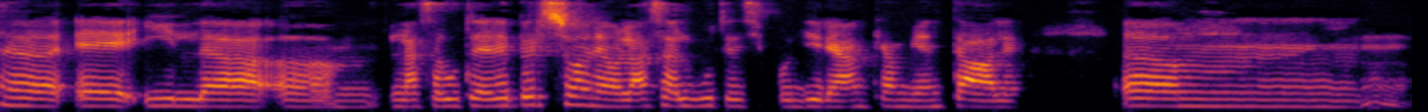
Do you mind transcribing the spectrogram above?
eh, e il, ehm, la salute delle persone o la salute, si può dire, anche ambientale. Um,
